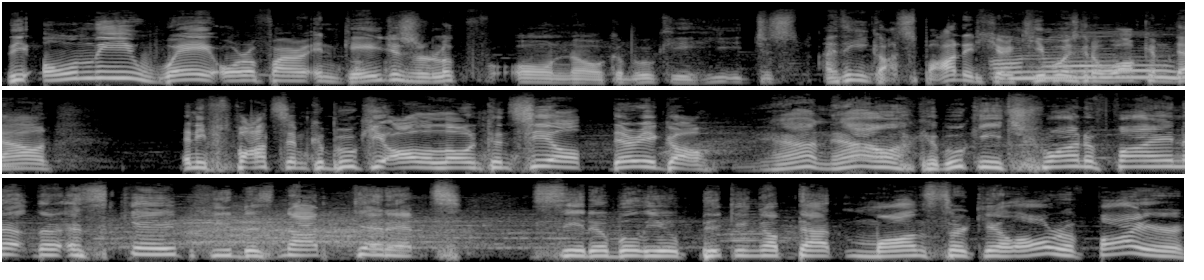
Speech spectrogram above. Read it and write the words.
the only way Aura Fire engages or look for... Oh no, Kabuki, he just... I think he got spotted here. Oh, Kibo's no. going to walk him down and he spots him. Kabuki all alone, conceal. There you go. Yeah, now Kabuki trying to find the escape. He does not get it. CW picking up that monster kill. Aura Fire,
